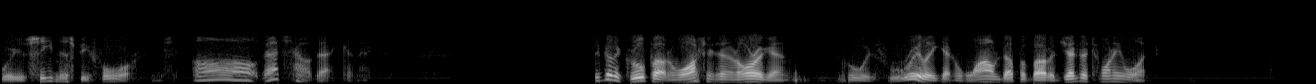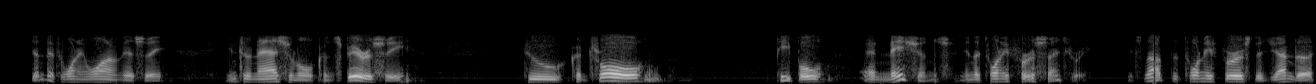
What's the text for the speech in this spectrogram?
where you've seen this before. You say, oh, that's how that connects. We've got a group out in Washington and Oregon who is really getting wound up about Agenda 21. Agenda 21 is a international conspiracy to control people and nations in the 21st century. It's not the 21st agenda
